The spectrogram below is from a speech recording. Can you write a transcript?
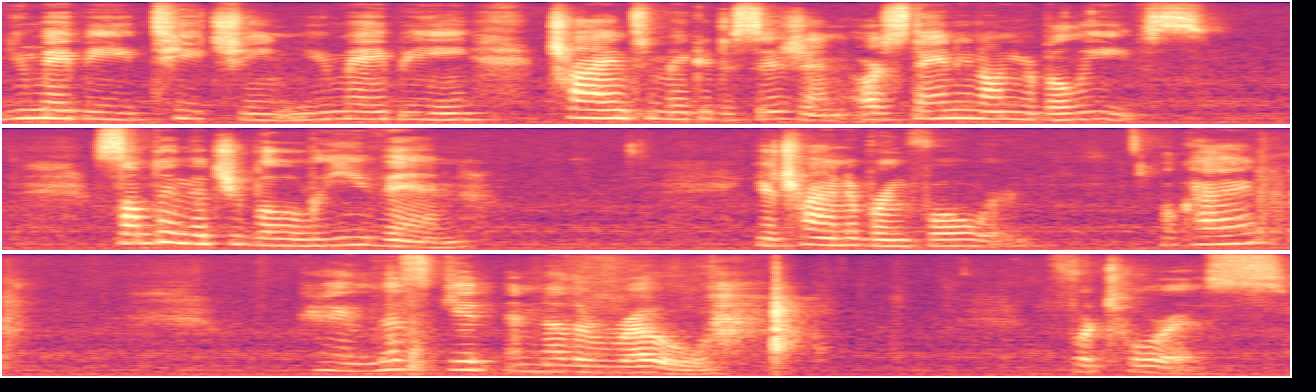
You may be teaching, you may be trying to make a decision or standing on your beliefs. Something that you believe in, you're trying to bring forward. Okay? Okay, let's get another row for Taurus.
